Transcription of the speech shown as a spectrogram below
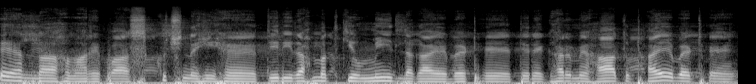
ए अल्लाह, हमारे पास कुछ नहीं है। तेरी रहमत की उम्मीद लगाए बैठे, तेरे घर में हाथ उठाए बैठे।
